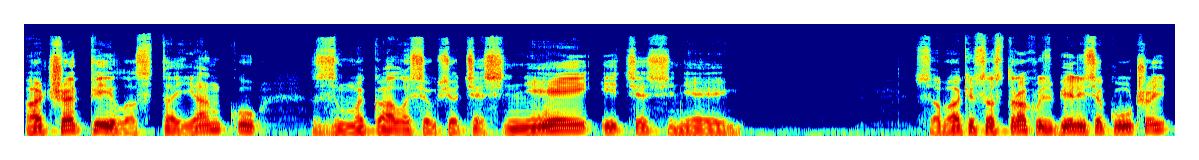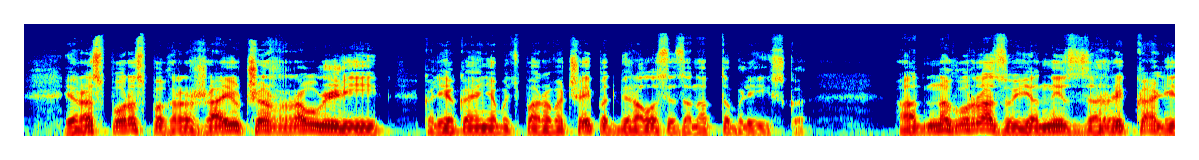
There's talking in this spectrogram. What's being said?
ачапіла стаянку, змыкалася ўсё цясней і цясней. Сабакі са страху збіліся кучай і раз-пораз пагражаючы раўлі, калі якая-небудзь пара вачэй падбіралася занадта блізка. Аднаго разу яны зарыкалі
